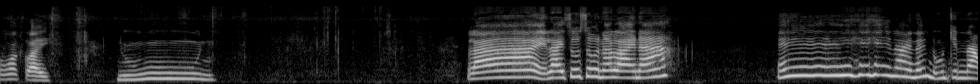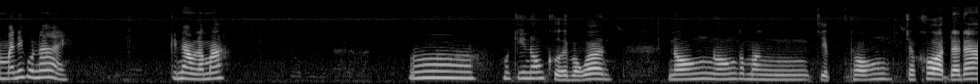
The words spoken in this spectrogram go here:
ราะว่าไกลนู่นลายลายสู้ๆนะลายนะเอ้ยลายนะหนูมันกินน้ำไหมนี่คุณนายกินน้ำแล้วมะอ๋อเมื่อกี้น้องเขยบอกว่า น้องน้องกำลังเจ็บท้องจะคลอดดาด้า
